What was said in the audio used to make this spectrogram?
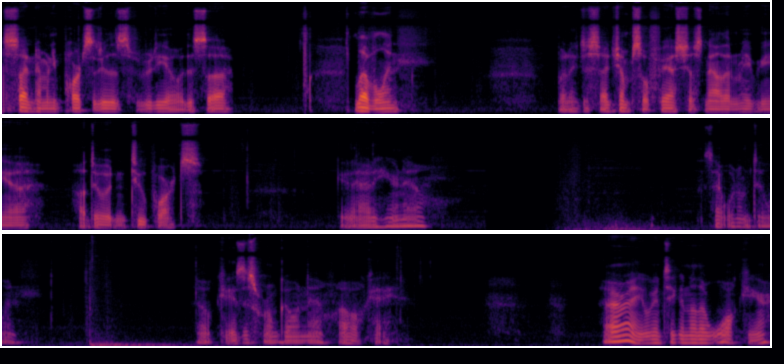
deciding how many parts to do this video, this uh, level in. But I just, I jumped so fast just now that maybe uh, I'll do it in two parts. Get out of here now. Is that what I'm doing? Okay, is this where I'm going now? Oh, okay. Alright, we're gonna take another walk here.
